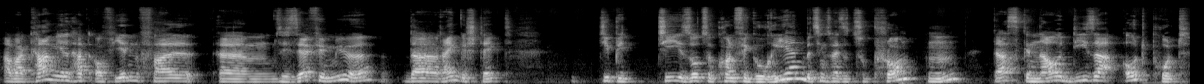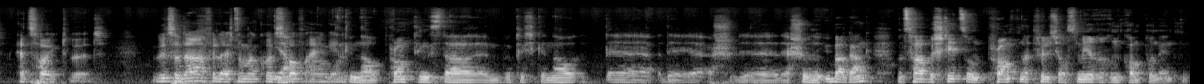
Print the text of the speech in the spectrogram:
Aber Kamil hat auf jeden Fall ähm, sich sehr viel Mühe da reingesteckt, GPT so zu konfigurieren bzw. zu prompten, dass genau dieser Output erzeugt wird. Willst du da vielleicht nochmal kurz ja, drauf eingehen? Genau, Prompting ist da ähm, wirklich genau der, der, der, der schöne Übergang. Und zwar besteht so ein Prompt natürlich aus mehreren Komponenten.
